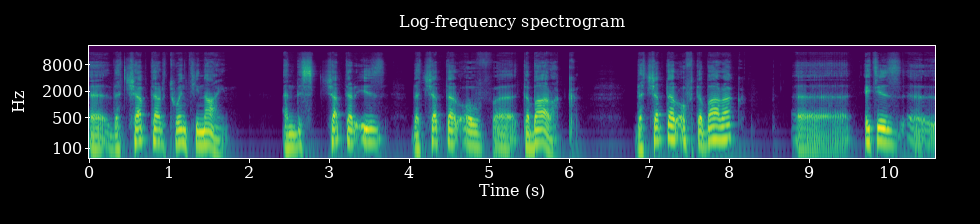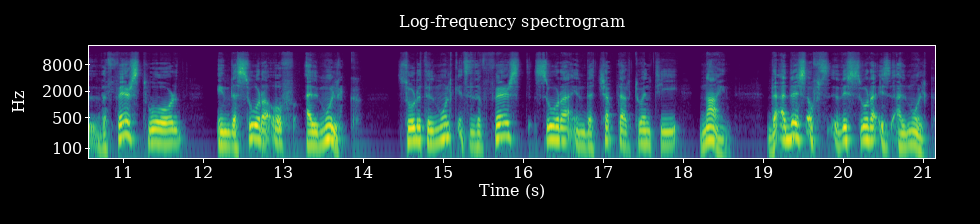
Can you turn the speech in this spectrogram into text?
uh, the chapter 29. And this chapter is the chapter of uh, Tabarak. The chapter of Tabarak, uh, it is uh, the first word in the surah of Al Mulk. Surah Al Mulk, it's the first surah in the chapter 29. The address of this surah is Al Mulk,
